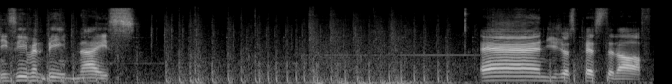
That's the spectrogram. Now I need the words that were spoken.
He's even being nice. And you just pissed it off.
